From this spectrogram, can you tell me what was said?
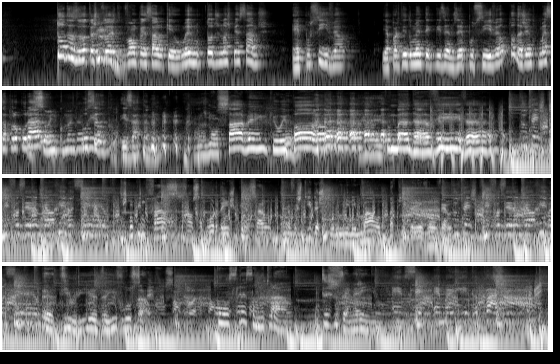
todas as outras pessoas vão pensar o quê? O mesmo que todos nós pensamos. É possível. E a partir do momento em que dizemos é possível, toda a gente começa a procurar O sonho comanda a o vida. seu- Exatamente. Eles não sabem que o hip hop comanda a vida. Tu tens de fazer a melhor rima de sempre. esculpindo frases ao sabor da inspiração, revestidas por minimal batida envolvente. Tu tens de fazer a melhor rima de sempre. A teoria da evolução. Com seleção natural de José Marinho. MC é Maria Capaz.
